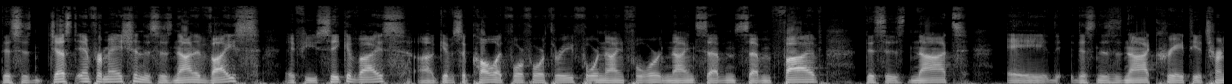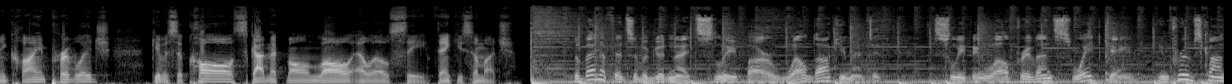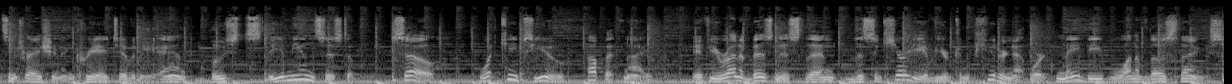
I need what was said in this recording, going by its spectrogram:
This is just information. This is not advice. If you seek advice, uh, give us a call at 443 494 9775. This is not a this, this does not create the attorney-client privilege. Give us a call, Scott McMullen Law LLC. Thank you so much. The benefits of a good night's sleep are well documented. Sleeping well prevents weight gain, improves concentration and creativity, and boosts the immune system. So, what keeps you up at night? If you run a business, then the security of your computer network may be one of those things.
